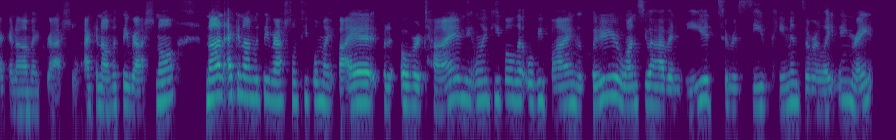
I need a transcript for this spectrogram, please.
economic rational economically rational. Non-economically rational people might buy it but over time the only people that will be buying liquidity are ones who have a need to receive payments over lightning right?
